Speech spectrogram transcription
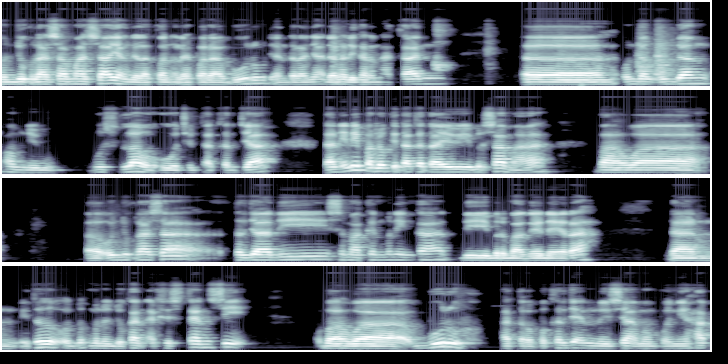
unjuk rasa massa yang dilakukan oleh para buruh di antaranya adalah dikarenakan undang-undang uh, Omnibus Law UU Cipta Kerja dan ini perlu kita ketahui bersama bahwa uh, unjuk rasa terjadi semakin meningkat di berbagai daerah dan itu untuk menunjukkan eksistensi bahwa buruh atau pekerja Indonesia mempunyai hak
